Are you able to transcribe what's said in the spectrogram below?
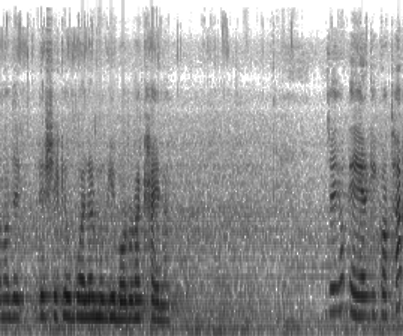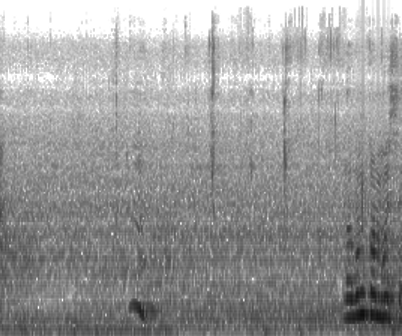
আমাদের দেশে কেউ ব্রয়লার মুরগি বড়রা খায় না। যাই হোক, এই আর কি কথা। লবণ কম হয়েছে।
